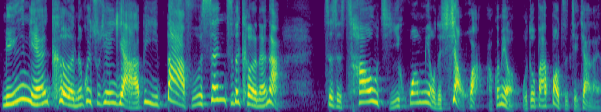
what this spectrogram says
明年可能会出现亚币大幅升值的可能呐。这是超级荒谬的笑话啊！关没有？我都把报纸剪下来，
